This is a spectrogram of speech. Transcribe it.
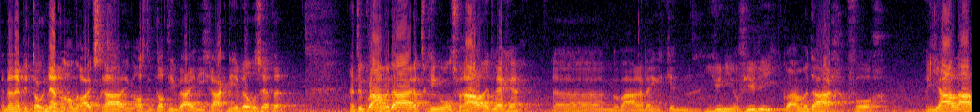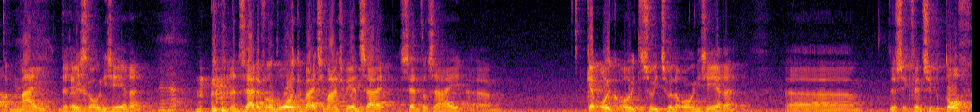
en dan heb je toch net een andere uitstraling als die, dat die wij die graag neer wilden zetten. En toen kwamen we daar en toen gingen we ons verhaal uitleggen. Ehm, we waren denk ik in juni of juli kwamen we daar voor een jaar later mei de race te organiseren. ja. En toen zei de verantwoordelijke bij het Shimano Experience zei- Center, zei, ehm, ik heb ooit, ooit zoiets willen organiseren. Ehm, dus ik vind het super tof.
